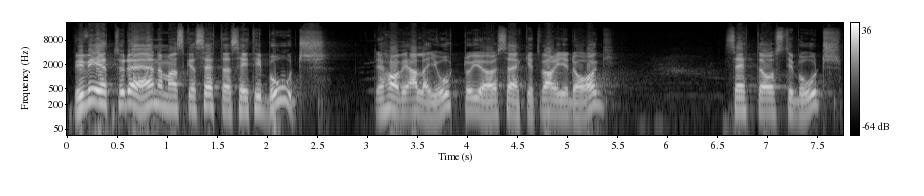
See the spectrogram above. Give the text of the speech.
Vi vet hur det är när man ska sätta sig till bords. Det har vi alla gjort och gör säkert varje dag. Sätta oss till bords.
